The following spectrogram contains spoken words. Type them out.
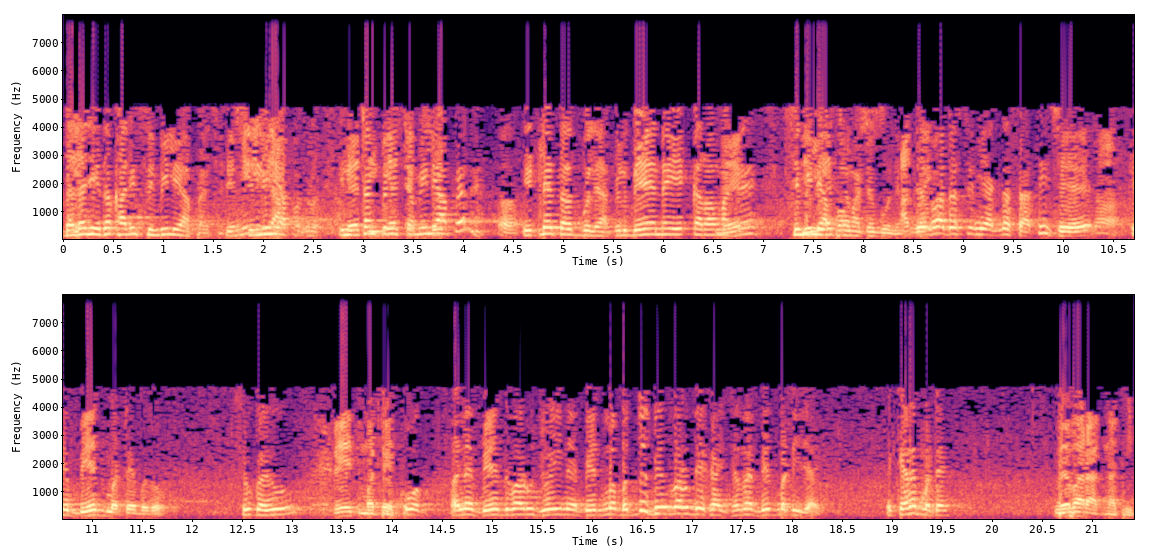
દાદાજી એ તો ખાલી સિમિલી આપે છે. સિમિલી આપે. આપે. ઇન્સ્ટન્ટ પેલી સિમિલી આપે ને એટલે તરત બોલ્યા પેલું બે ને એક કરવા માટે સિમિલી આપવા માટે બોલ્યા દ્રષ્ટિની આજ્ઞા સાચી છે કે ભેદ મટે બધો. શું કહ્યું? ભેદ મટે. અને ભેદવાળું જોઈને ભેદમાં બધું જ ભેદવાળું દેખાય છતાં ભેદ મટી જાય. એ ક્યારે મટે? વ્યવહાર આજ્ઞાથી.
